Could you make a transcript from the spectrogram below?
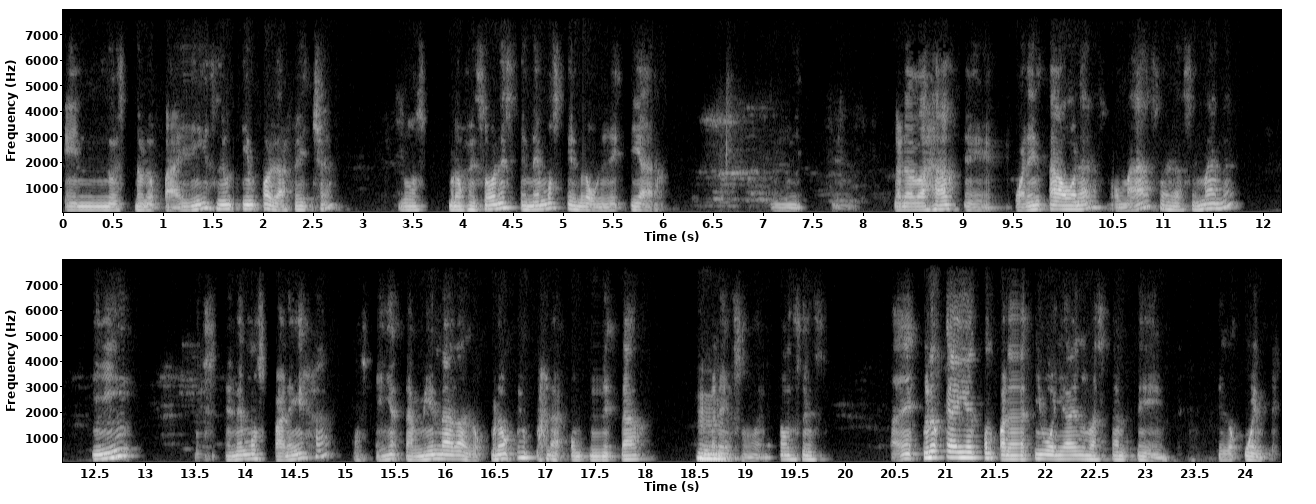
en nuestro país, de un tiempo a la fecha, los profesores tenemos que dobletear, eh, trabajar 40 horas o más a la semana y pues, tenemos pareja, pues ella también haga lo propio para completar eso. Entonces, eh, creo que ahí el comparativo ya es bastante elocuente.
